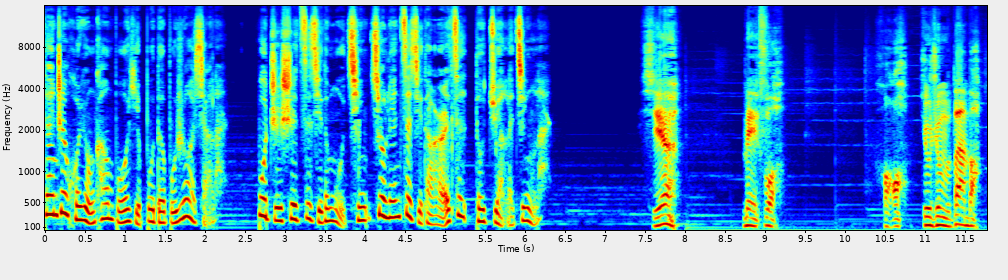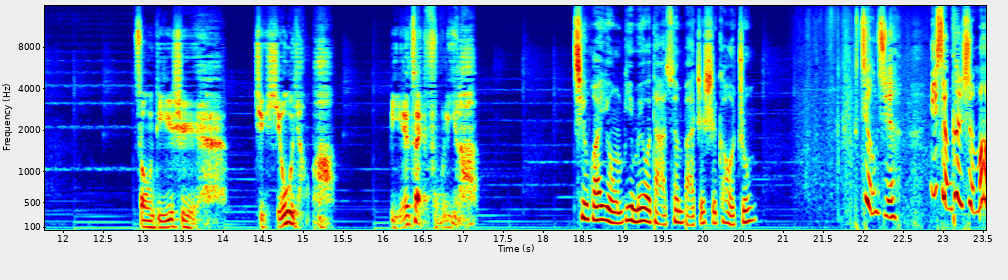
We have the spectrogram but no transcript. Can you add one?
但这会永康伯也不得不弱下来，不只是自己的母亲，就连自己的儿子都卷了进来。行，妹夫，好，就这么办吧。送狄氏去休养吧，别再府里了。秦怀勇并没有打算把这事告终。将军，你想干什么？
